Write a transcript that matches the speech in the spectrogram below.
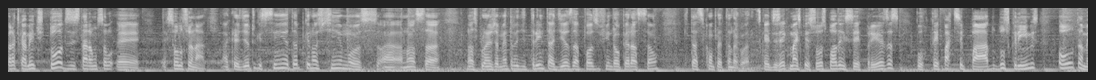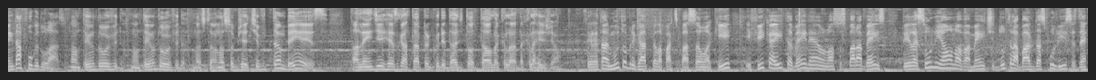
praticamente todos estarão é, é, solucionados? Acredito que sim, até porque nós tínhamos a, nossa nosso planejamento era de 30 dias após o fim da operação, que está se completando agora. Isso quer dizer que mais pessoas podem ser presas por ter participado dos crimes ou também da fuga do Lázaro? Não tenho dúvida, não tenho dúvida. Nosso, nosso objetivo também é esse, além de resgatar a tranquilidade total daquela, daquela região. Secretário, muito obrigado pela participação aqui e fica aí também, né, os nossos parabéns pela essa união novamente do trabalho das polícias, né,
